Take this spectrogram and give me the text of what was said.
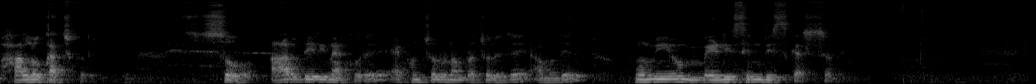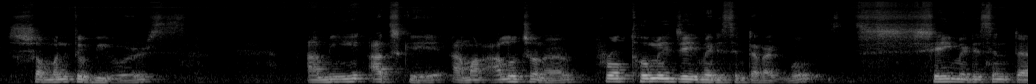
ভালো কাজ করে? সো আর দেরি না করে এখন চলুন আমরা চলে যাই আমাদের হোমিও মেডিসিন ডিসকাশনে সম্মানিত ভিউয়ার্স আমি আজকে আমার আলোচনার প্রথমে যেই মেডিসিনটা রাখব, সেই মেডিসিনটা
